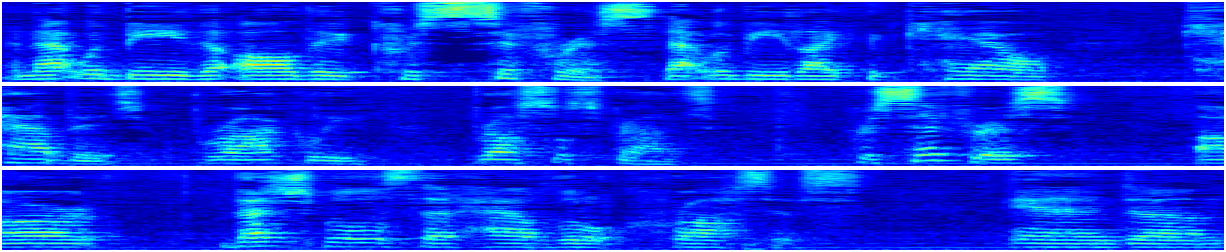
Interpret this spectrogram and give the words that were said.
and that would be the, all the cruciferous. That would be like the kale, cabbage, broccoli, Brussels sprouts. Cruciferous are vegetables that have little crosses. And um,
